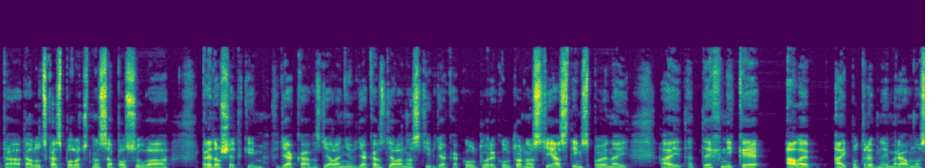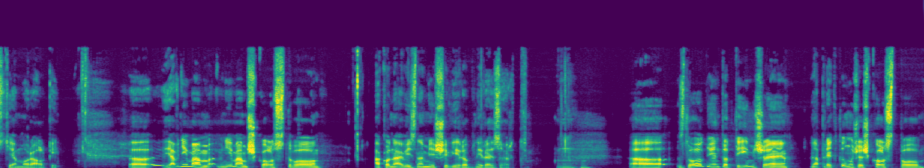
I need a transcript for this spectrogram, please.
tá, tá ľudská spoločnosť sa posúva predovšetkým vďaka vzdelaniu, vďaka vzdelanosti, vďaka kultúre, kultúrnosti a s tým spojenej aj technike, ale aj potrebnej mravnosti a morálky. E, ja vnímam, vnímam školstvo ako najvýznamnejší výrobný rezort. Uh-huh. Zdôvodňujem to tým, že napriek tomu, že školstvo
